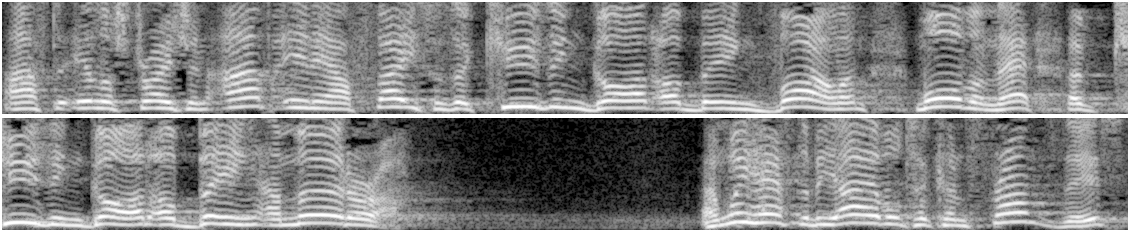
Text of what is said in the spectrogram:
after illustration up in our faces, accusing God of being violent, more than that, accusing God of being a murderer. And we have to be able to confront this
